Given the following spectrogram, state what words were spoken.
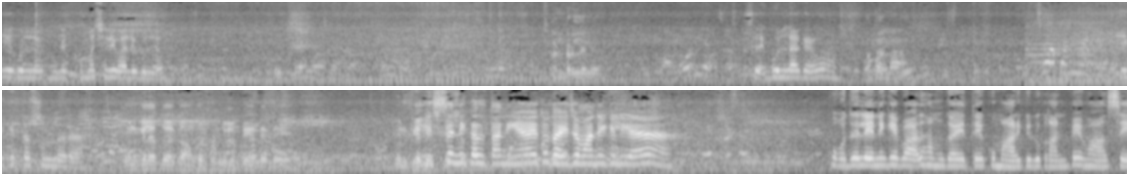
ये गुल्लक देखो मछली वाली गुल्लक। सिलेंडर ले ले। से- के वो। ये कितना सुंदर है। उनके लिए तो एक काम कर छोटी लुटिया ले ले उनके लिए इससे निकलता नहीं है ये तो दही जमाने के लिए है। पौधे लेने के बाद हम गए थे कुमार की दुकान पे। वहाँ से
